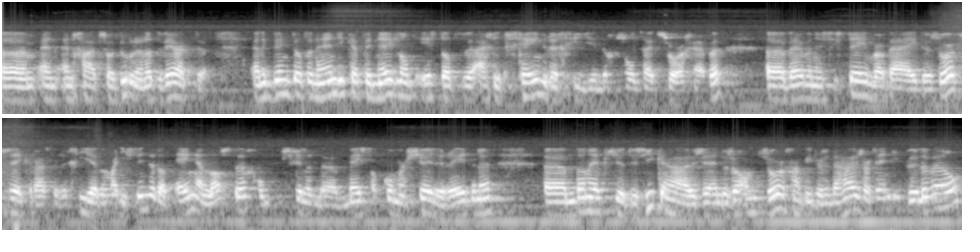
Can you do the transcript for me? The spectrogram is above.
Um, en, en ga het zo doen. En dat werkte. En ik denk dat een handicap in Nederland is dat we eigenlijk geen regie in de gezondheidszorg hebben. Uh, we hebben een systeem waarbij de zorgverzekeraars de regie hebben, maar die vinden dat eng en lastig om verschillende, meestal commerciële redenen. Um, dan heb je de ziekenhuizen en de zorgaanbieders en de huisartsen. En die willen wel,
